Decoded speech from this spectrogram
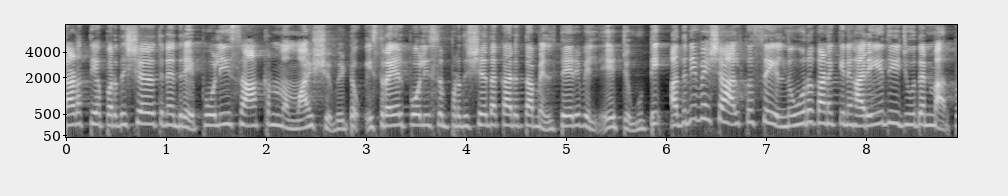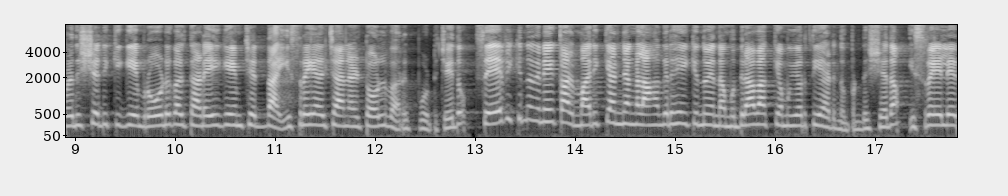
നടത്തിയ പ്രതിഷേധത്തിനെതിരെ പോലീസ് ആക്രമണം അഴിച്ചുവിട്ടു ഇസ്രായേൽ പോലീസും പ്രതിഷേധക്കാരും തമ്മിൽ തെരുവിൽ ഏറ്റുമുട്ടി. അധിനിവേശ അൽക്കസയിൽ നൂറുകണക്കിന് ഹരേതി ജൂതന്മാർ പ്രതിഷേധിക്കുകയും റോഡുകൾ തടയുകയും ചെയ്തതായി ഇസ്രായേൽ ചാനൽ ടോൾവ റിപ്പോർട്ട് ചെയ്തു. സേവിക്കുന്നതിനേക്കാൾ മരിക്കാൻ ഞങ്ങൾ ആഗ്രഹിക്കുന്നു എന്ന മുദ്രാവാക്യം ഉയർത്തിയായിരുന്നു പ്രതിഷേധം. ഇസ്രായേലിലെ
